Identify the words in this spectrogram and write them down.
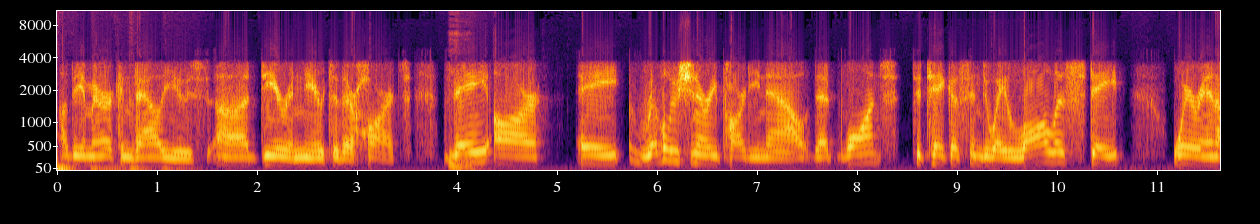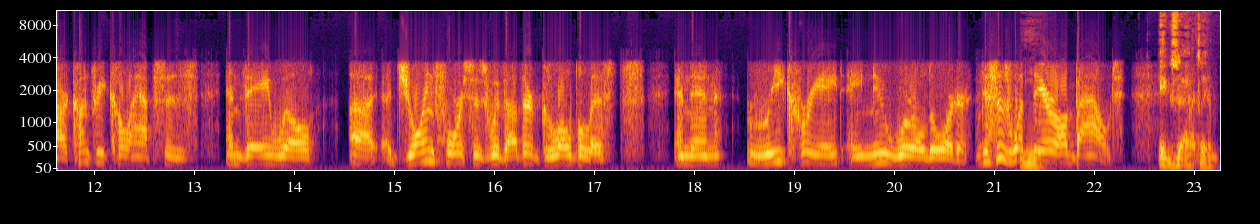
uh, the American values uh, dear and near to their hearts. Mm. They are a revolutionary party now that wants to take us into a lawless state wherein our country collapses and they will uh, join forces with other globalists and then recreate a new world order. This is what mm. they're about. Exactly. But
